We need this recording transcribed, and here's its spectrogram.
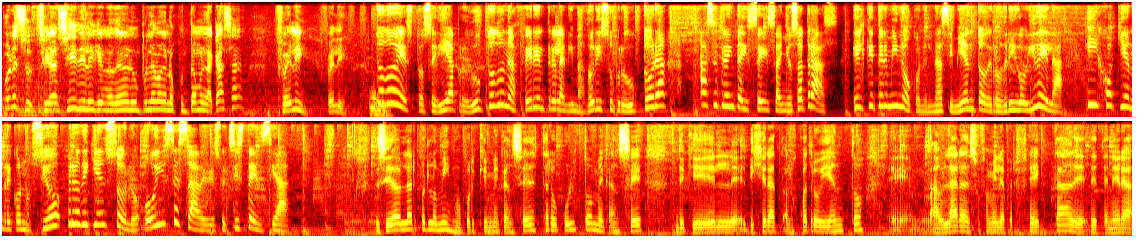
Por eso, si así, dile que no tenemos ningún problema, que nos juntamos en la casa, feliz, feliz. Todo esto sería producto de una feria entre el animador y su productora hace 36 años atrás, el que terminó con el nacimiento de Rodrigo Videla, hijo a quien reconoció, pero de quien solo hoy se sabe de su existencia. Decidí hablar por lo mismo, porque me cansé de estar oculto, me cansé de que él eh, dijera a los cuatro vientos, eh, hablara de su familia perfecta, de, tener a,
